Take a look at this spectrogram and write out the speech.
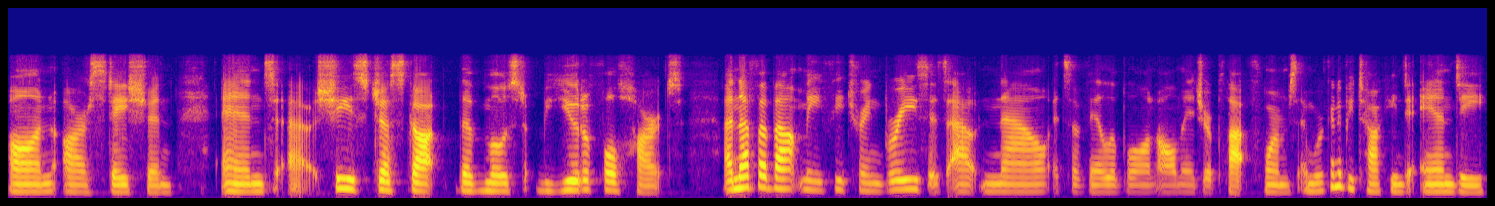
on our station. And uh, she's just got the most beautiful heart. Enough About Me featuring Breeze is out now. It's available on all major platforms. And we're going to be talking to Andy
